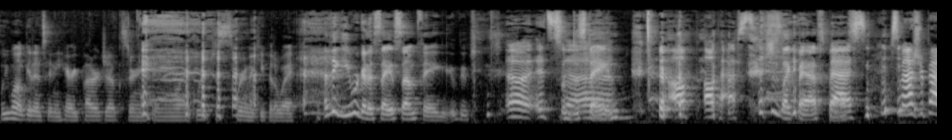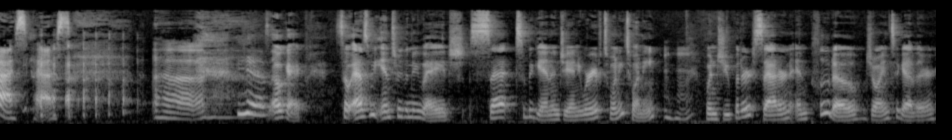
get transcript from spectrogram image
we won't get into any Harry Potter jokes or anything. Like we're just we're gonna keep it away. I think you were gonna say something. Uh, it's Some uh, disdain. I'll I'll pass. She's like pass, pass. pass. Smash or pass. Pass. Uh, yes. Okay. So as we enter the new age, set to begin in January of 2020, mm-hmm. when Jupiter, Saturn, and Pluto join together,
